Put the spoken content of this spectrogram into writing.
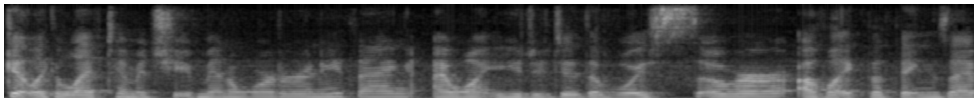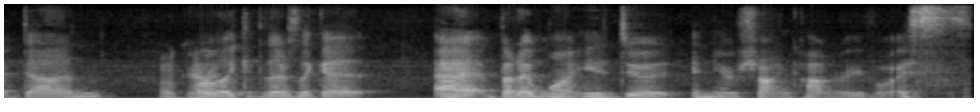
get like a lifetime achievement award or anything, I want you to do the voiceover of like the things I've done, Okay. or like if there's like a. Uh, but I want you to do it in your Sean Connery voice.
